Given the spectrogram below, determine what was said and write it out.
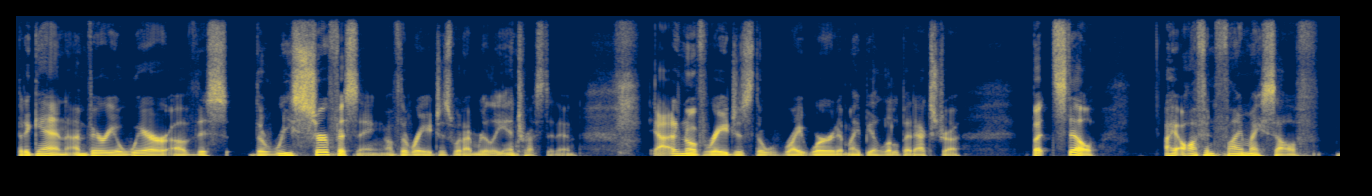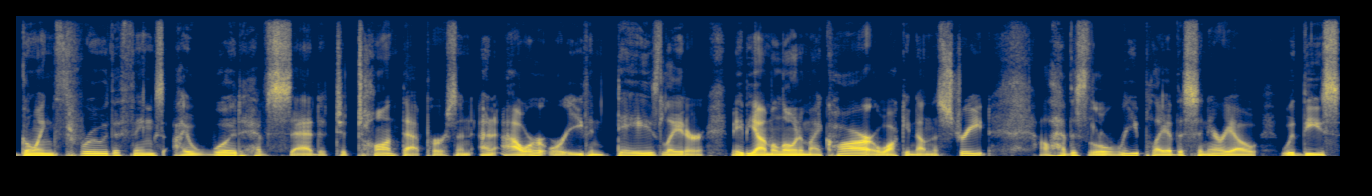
but again i'm very aware of this the resurfacing of the rage is what i'm really interested in. I don't know if rage is the right word it might be a little bit extra but still I often find myself going through the things I would have said to taunt that person an hour or even days later. Maybe I'm alone in my car or walking down the street. I'll have this little replay of the scenario with these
